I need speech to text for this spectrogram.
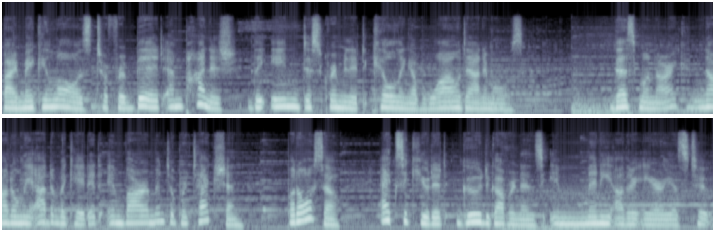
by making laws to forbid and punish the indiscriminate killing of wild animals. This monarch not only advocated environmental protection, but also executed good governance in many other areas too.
